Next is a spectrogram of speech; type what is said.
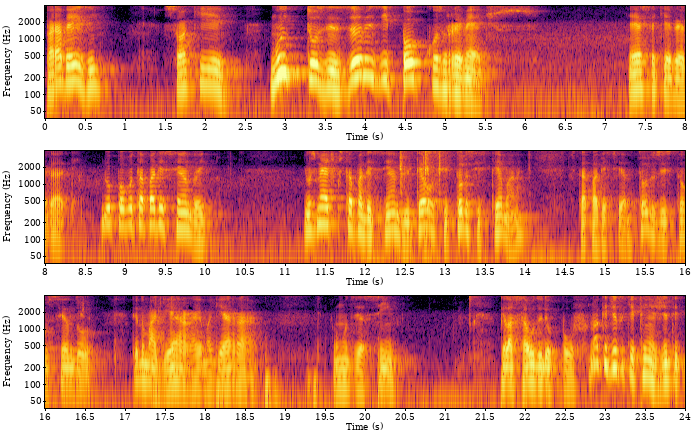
Parabéns, hein? Só que muitos exames e poucos remédios. Essa que é a verdade. O povo está padecendo aí. E os médicos estão padecendo, e todo o sistema né, está padecendo. Todos estão sendo tendo uma guerra, uma guerra, vamos dizer assim, pela saúde do povo. Não acredito que tenha gente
